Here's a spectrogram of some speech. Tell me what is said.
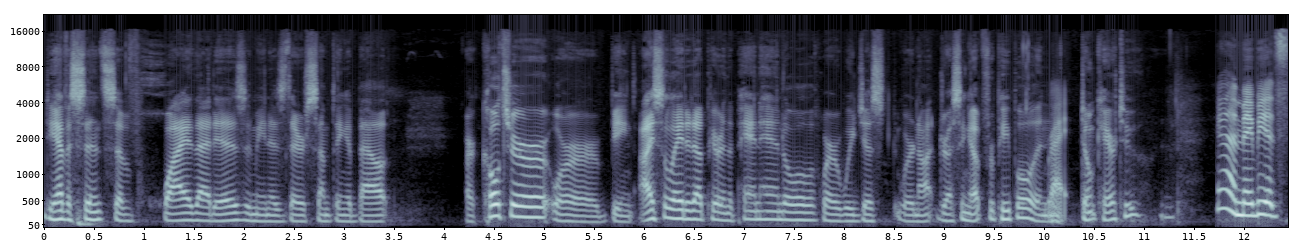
Do you have a sense of why that is? I mean, is there something about our culture or being isolated up here in the panhandle where we just we're not dressing up for people and right. don't care to? Yeah, maybe it's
